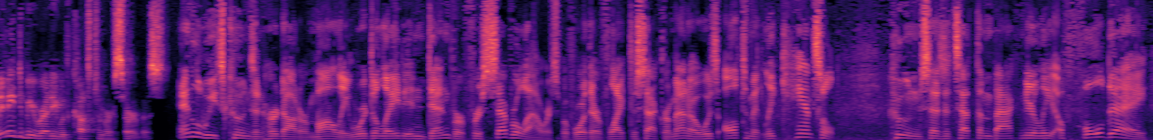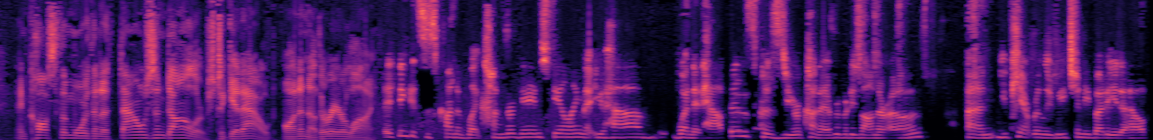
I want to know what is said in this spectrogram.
they need to be ready with customer service. And Louise Coons and her daughter Molly were delayed in Denver for several hours before their flight to Sacramento was ultimately canceled. Coons says it set them back nearly a full day and cost them more than $1,000 to get out on another airline. I think it's this kind of like Hunger Games feeling that you have when it happens because you're kind of everybody's on their own and you can't really reach anybody to help.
